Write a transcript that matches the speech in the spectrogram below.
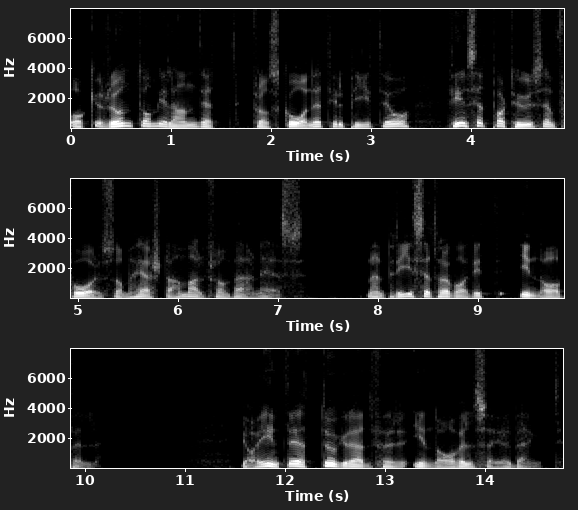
Och runt om i landet, från Skåne till Piteå, finns ett par tusen får som härstammar från Värnäs. Men priset har varit inavel. Jag är inte ett dugg rädd för inavel, säger Bengt.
